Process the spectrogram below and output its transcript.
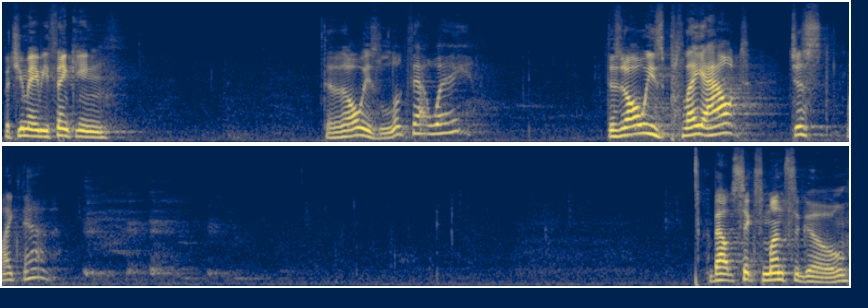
But you may be thinking, does it always look that way? Does it always play out just like that? About six months ago,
